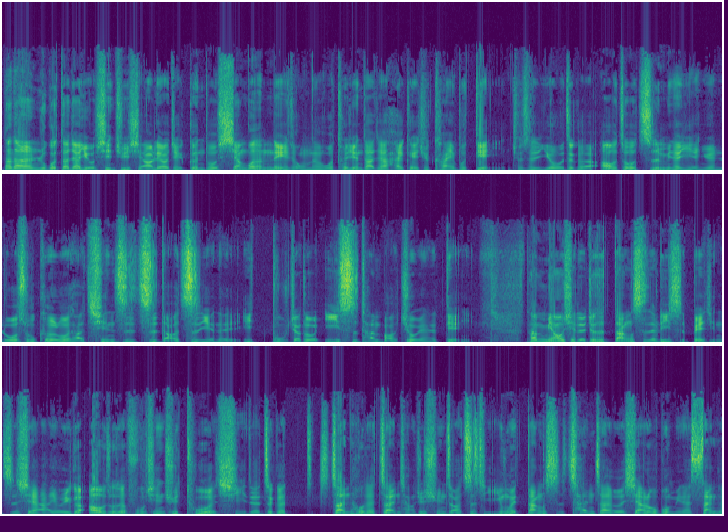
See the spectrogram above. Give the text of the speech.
那当然，如果大家有兴趣想要了解更多相关的内容呢，我推荐大家还可以去看一部电影，就是由这个澳洲知名的演员罗素克洛他亲自自导自演的一部叫做《伊斯坦堡救援》的电影。他描写的就是当时的历史背景之下，有一个澳洲的父亲去土耳其的这个战后的战场去寻找自己因为当时参战而下落不明的三个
